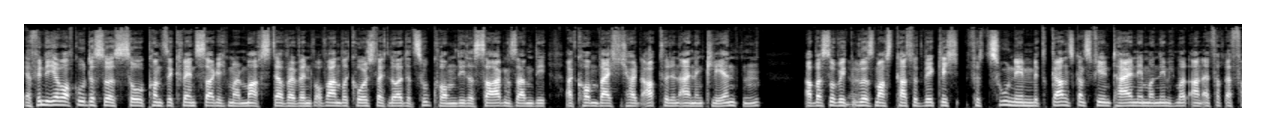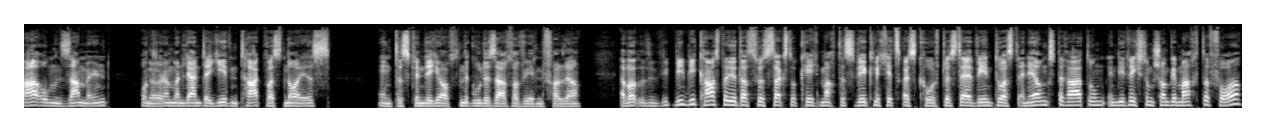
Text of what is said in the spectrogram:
Ja, finde ich aber auch gut, dass du das so konsequent, sage ich mal, machst, ja, weil wenn auf andere Calls vielleicht Leute zukommen, die das sagen, sagen die, ah komm, weiche ich halt ab für den einen Klienten. Aber so wie ja. du das machst, kannst du wirklich für Zunehmen mit ganz, ganz vielen Teilnehmern, nehme ich mal an, einfach Erfahrungen sammeln. Und ja. man lernt ja jeden Tag was Neues. Und das finde ich auch eine gute Sache auf jeden Fall, ja. Aber wie, wie kam es bei dir, dass du sagst, okay, ich mache das wirklich jetzt als Coach? Du hast ja erwähnt, du hast Ernährungsberatung in die Richtung schon gemacht davor.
